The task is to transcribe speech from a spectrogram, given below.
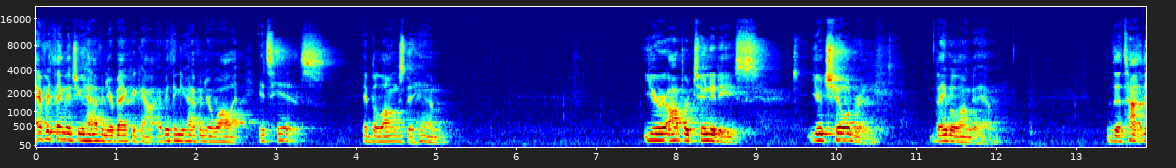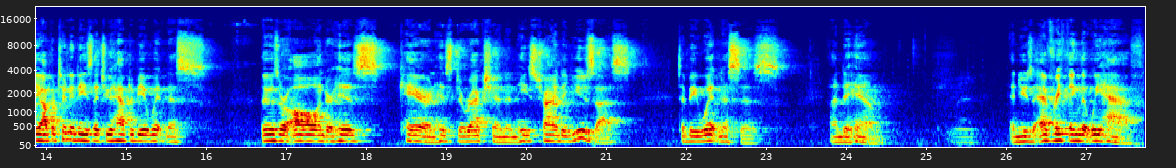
Everything that you have in your bank account, everything you have in your wallet, it's his. It belongs to him. Your opportunities, your children, they belong to him. The, time, the opportunities that you have to be a witness, those are all under his care and His direction, and He's trying to use us to be witnesses unto Him Amen. and use everything that we have.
